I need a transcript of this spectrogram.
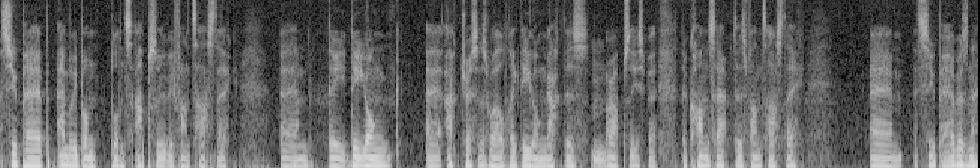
superb. Emily Blunt, Blunt's absolutely fantastic. Um, the the young uh, actress as well, like the young actors, Mm. are absolutely superb. The concept is fantastic. Um, it's superb, isn't it?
